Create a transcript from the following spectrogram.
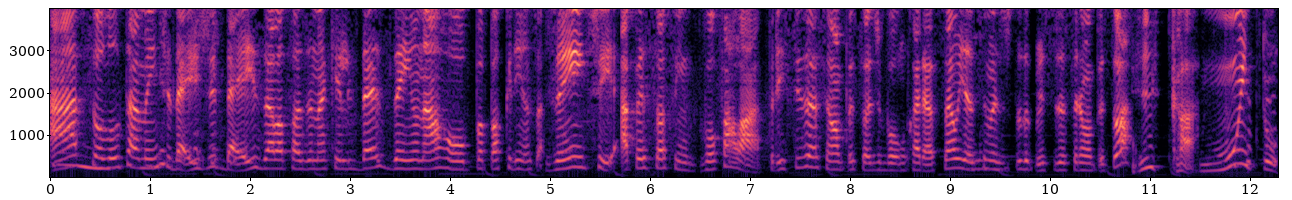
Absolutamente 10 de 10, ela fazendo aqueles desenhos na roupa pra criança. Gente, a pessoa, assim, vou falar, precisa ser uma pessoa de bom coração e, acima de tudo, precisa ser uma pessoa rica. Muito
